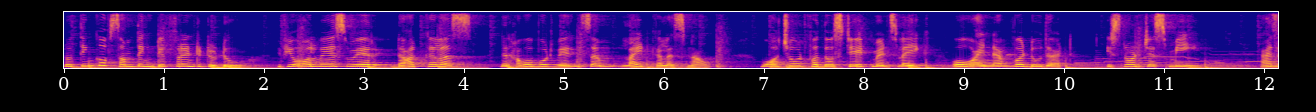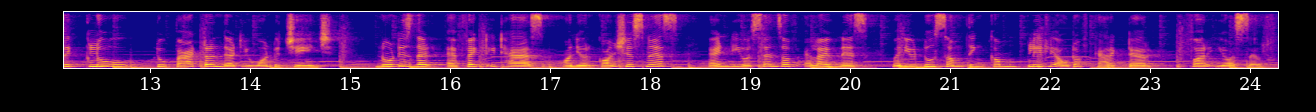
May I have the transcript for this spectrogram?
Now, think of something different to do. If you always wear dark colors, then how about wearing some light colors now? Watch out for those statements like, oh, I never do that. It's not just me. As a clue to pattern that you want to change. Notice the effect it has on your consciousness and your sense of aliveness when you do something completely out of character for yourself.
